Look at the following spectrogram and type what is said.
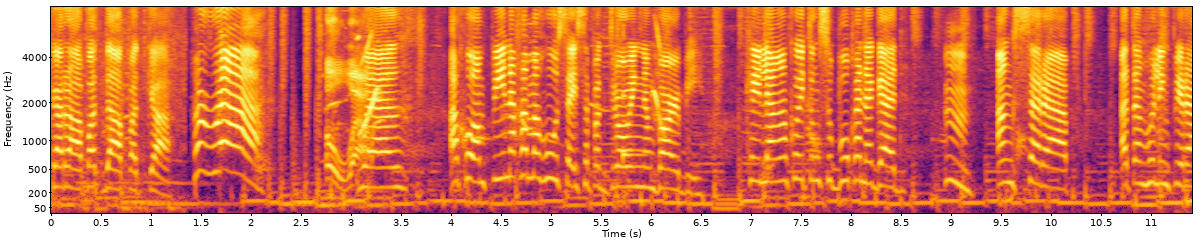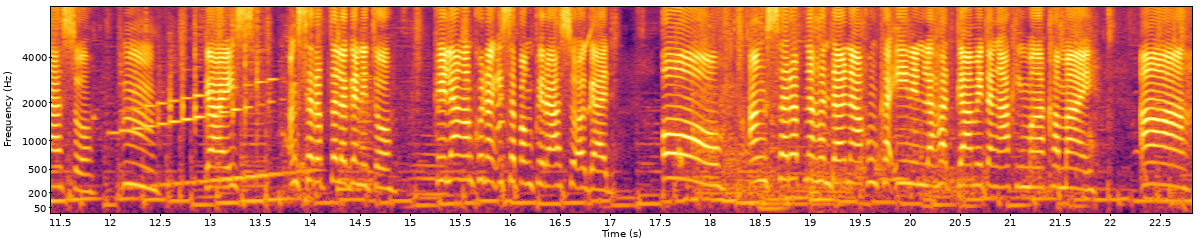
Karapat dapat ka. Hurrah! Oh, wow. Well, ako ang pinakamahusay sa pagdrawing ng Barbie. Kailangan ko itong subukan agad. Hmm, ang sarap. At ang huling piraso. Hmm, guys, ang sarap talaga nito. Kailangan ko ng isa pang piraso agad. Oh, ang sarap na handa na akong kainin lahat gamit ang aking mga kamay. Ah,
